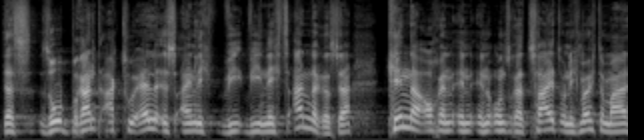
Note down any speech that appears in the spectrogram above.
das so brandaktuell ist eigentlich wie, wie nichts anderes. Ja? Kinder auch in, in, in unserer Zeit. Und ich möchte mal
